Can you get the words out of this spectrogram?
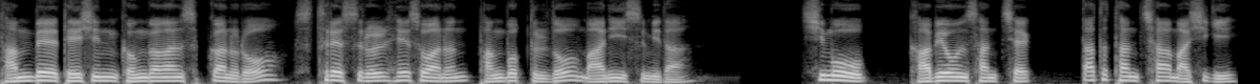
담배 대신 건강한 습관으로 스트레스를 해소하는 방법들도 많이 있습니다. 심호흡, 가벼운 산책, 따뜻한 차 마시기,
